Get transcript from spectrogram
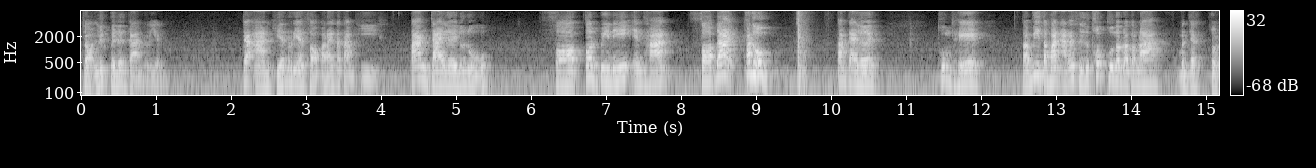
เจาะลึกไปเรื่องการเรียน จะอ่านเขียนเรียนสอบอะไรก็ตามที ตั้งใจเลยหนูหนูๆสอบต้นปีนี้เอนทานสอบได้ฟันธงตั้งใจเลย ทุ่มเทตะบี้ตะบันอ่านหนังสือทบทวนตำรับตำรา มันจะจด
